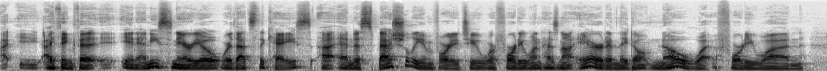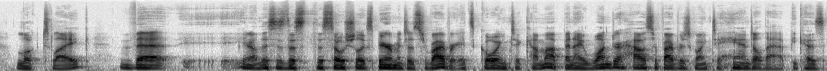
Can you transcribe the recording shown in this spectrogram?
I, I think that in any scenario where that's the case uh, and especially in 42 where 41 has not aired and they don't know what 41 looked like that you know this is this the social experiment of survivor. It's going to come up. And i wonder how survivor is going to handle that because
